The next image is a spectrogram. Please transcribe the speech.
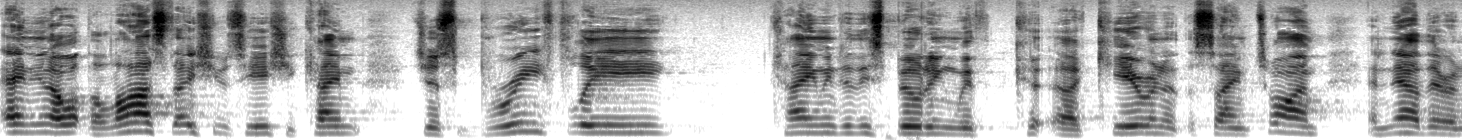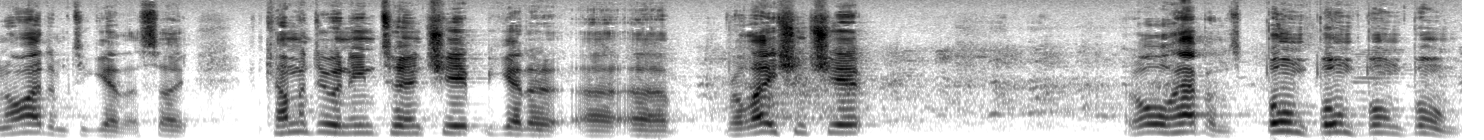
And you know what? The last day she was here, she came just briefly, came into this building with uh, Kieran at the same time. And now they're an item together. So come and do an internship. You get a, a relationship. It all happens. Boom, boom, boom, boom.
